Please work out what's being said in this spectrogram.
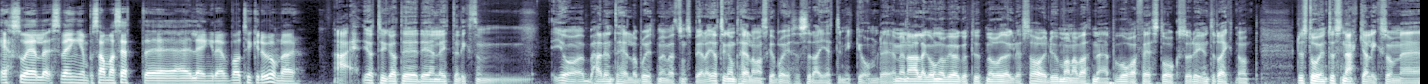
SHL-svängen på samma sätt eh, längre, vad tycker du om det här? Nej, jag tycker att det, det är en liten liksom jag hade inte heller brytt mig om vem som spelar. Jag tycker inte heller man ska bry sig sådär jättemycket om det. Jag menar alla gånger vi har gått upp med Rögle så har ju domarna varit med på våra fester också. Det är ju inte direkt något. Du står ju inte och snackar liksom eh,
